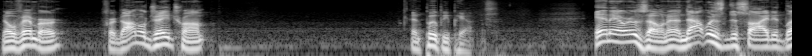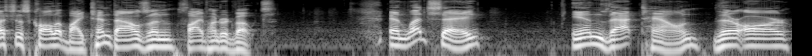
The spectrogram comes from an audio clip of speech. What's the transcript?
November for Donald J. Trump and poopy pants in Arizona, and that was decided, let's just call it by 10,500 votes. And let's say in that town there are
